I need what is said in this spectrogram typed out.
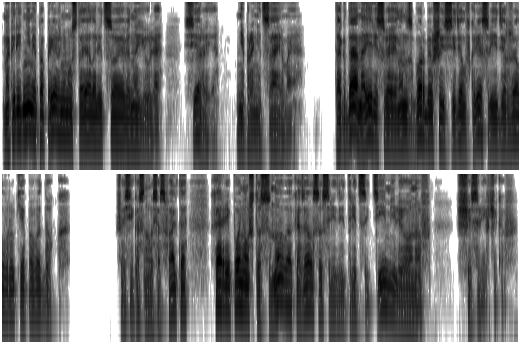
но перед ними по-прежнему стояло лицо Эвена Юля, серое, непроницаемое. Тогда на Ирисвейн он, сгорбившись, сидел в кресле и держал в руке поводок. Шасси коснулось асфальта. Харри понял, что снова оказался среди тридцати миллионов счастливчиков.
